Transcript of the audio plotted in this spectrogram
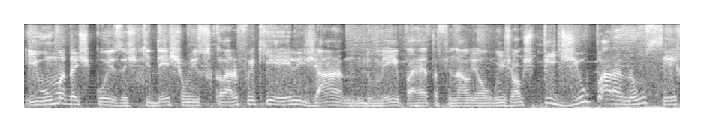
E uma das coisas que deixam isso claro foi que ele já do meio para a reta final em alguns jogos pediu para não ser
